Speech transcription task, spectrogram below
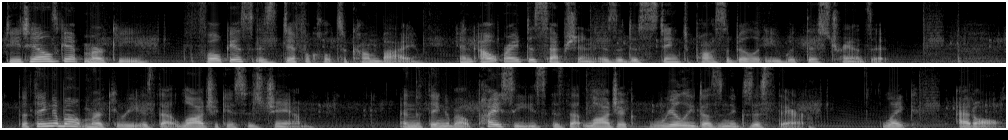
Details get murky, focus is difficult to come by, and outright deception is a distinct possibility with this transit. The thing about Mercury is that logic is his jam. And the thing about Pisces is that logic really doesn't exist there. Like, at all.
